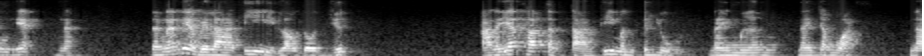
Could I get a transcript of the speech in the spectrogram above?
พวกเนี้ยนะดังนั้นเนี่ยเวลาที่เราโดนยึดอารยธรรมต่าง ๆ ที่มันจะอยู่ในเมืองในจังหวัดใน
